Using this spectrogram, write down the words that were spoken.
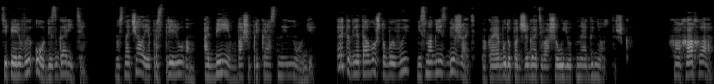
теперь вы обе сгорите. Но сначала я прострелю вам обеим ваши прекрасные ноги. Это для того, чтобы вы не смогли сбежать, пока я буду поджигать ваше уютное гнездышко. Ха-ха-ха!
